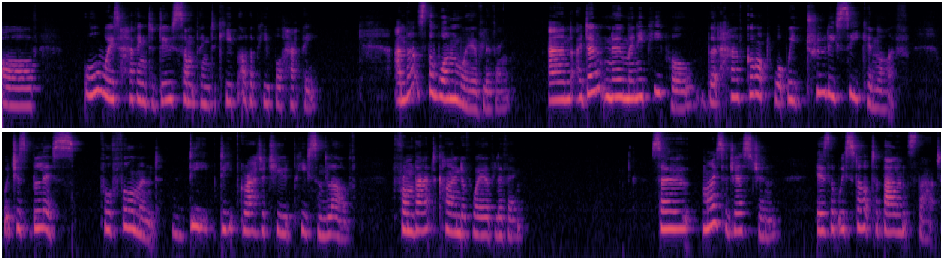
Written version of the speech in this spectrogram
of always having to do something to keep other people happy. And that's the one way of living. And I don't know many people that have got what we truly seek in life, which is bliss, fulfillment, deep, deep gratitude, peace and love from that kind of way of living. So my suggestion is that we start to balance that.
